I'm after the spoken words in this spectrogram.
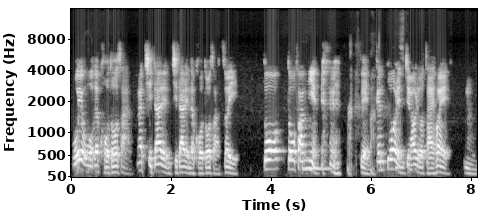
我有我的口头禅，那其他人其他人的口头禅，所以多多方面，对，跟多人交流才会嗯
